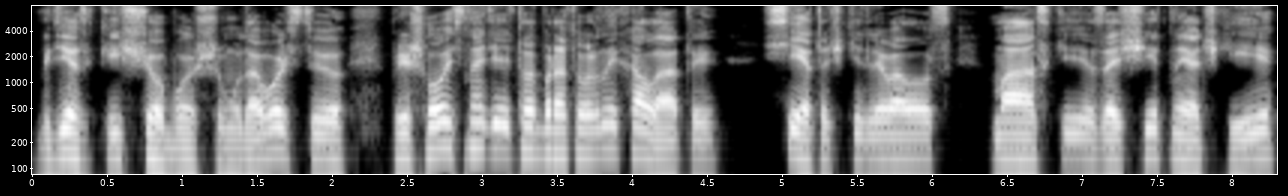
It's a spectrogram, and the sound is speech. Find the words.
где к еще большему удовольствию пришлось надеть лабораторные халаты, сеточки для волос, маски, защитные очки,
